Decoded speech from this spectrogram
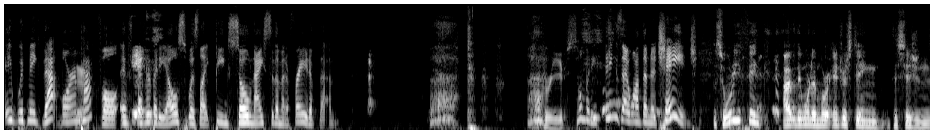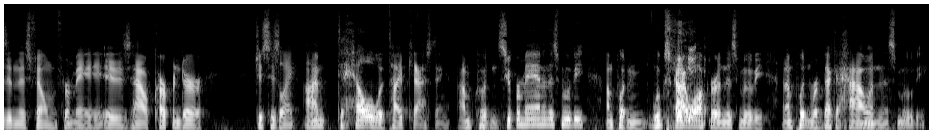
it would make that more impactful if Yeah, 'cause- everybody else was like being so nice to them and afraid of them Agreed. so many things i want them to change So, what do you think? I think one of the more interesting decisions in this film for me is how Carpenter just is like, I'm to hell with typecasting. I'm putting Superman in this movie. I'm putting Luke Skywalker in this movie, and I'm putting Rebecca Howe in this movie.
